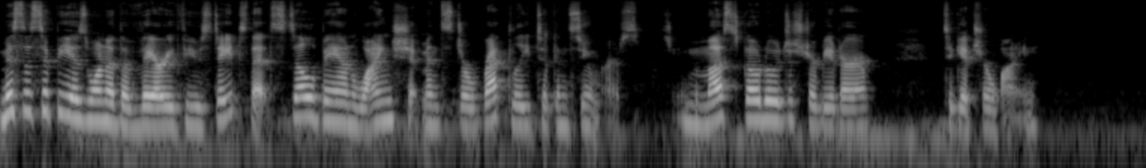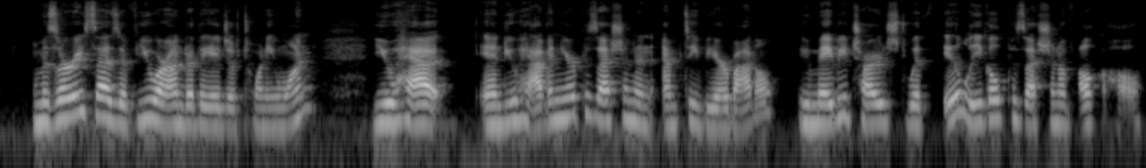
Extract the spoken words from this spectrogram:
Mississippi is one of the very few states that still ban wine shipments directly to consumers. So you must go to a distributor to get your wine. Missouri says if you are under the age of 21, you have and you have in your possession an empty beer bottle, you may be charged with illegal possession of alcohol.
